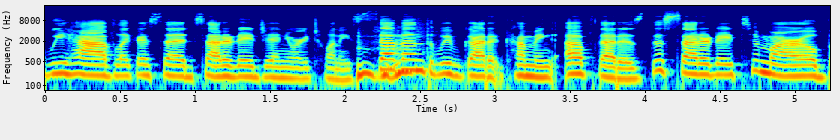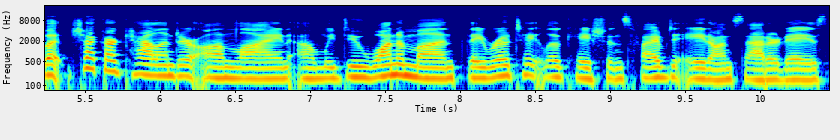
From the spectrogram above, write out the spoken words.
We have, like I said, Saturday, January 27th. We've got it coming up. That is this Saturday, tomorrow. But check our calendar online. Um, we do one a month. They rotate locations, five to eight on Saturdays.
